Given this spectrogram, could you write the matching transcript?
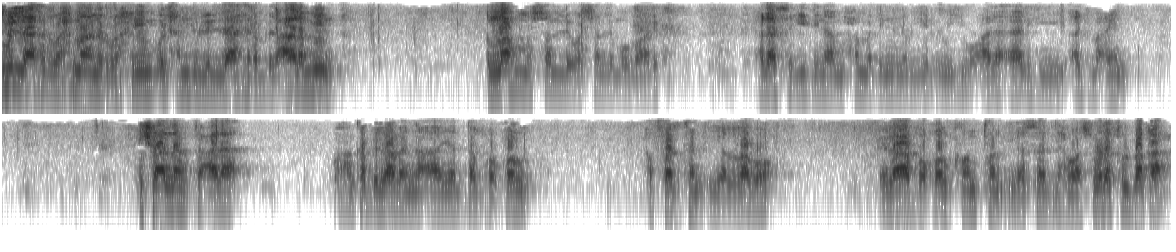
بسم الله الرحمن الرحيم والحمد لله رب العالمين اللهم صل وسلم وبارك على سيدنا محمد النبي الأمي وعلى آله أجمعين إن شاء الله تعالى waxaan ka bilaabaynaa aayadda boqol afartan iyo labo ilaa boqol konton iyo saddex waa suurat lbaqara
